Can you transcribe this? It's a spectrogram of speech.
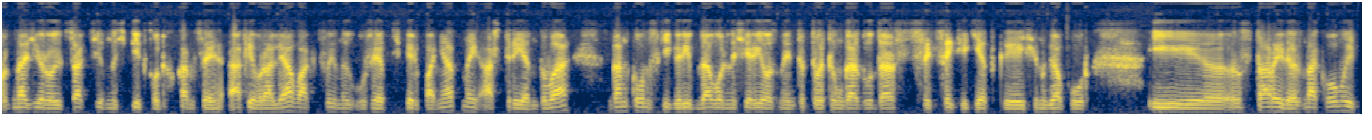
прогнозируется активность пик только в конце февраля. Вакцины уже теперь понятны. H3N2. Гонконгский грипп довольно серьезный в этом году, да, с, с этикеткой Сингапур. И э, старый знакомый,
